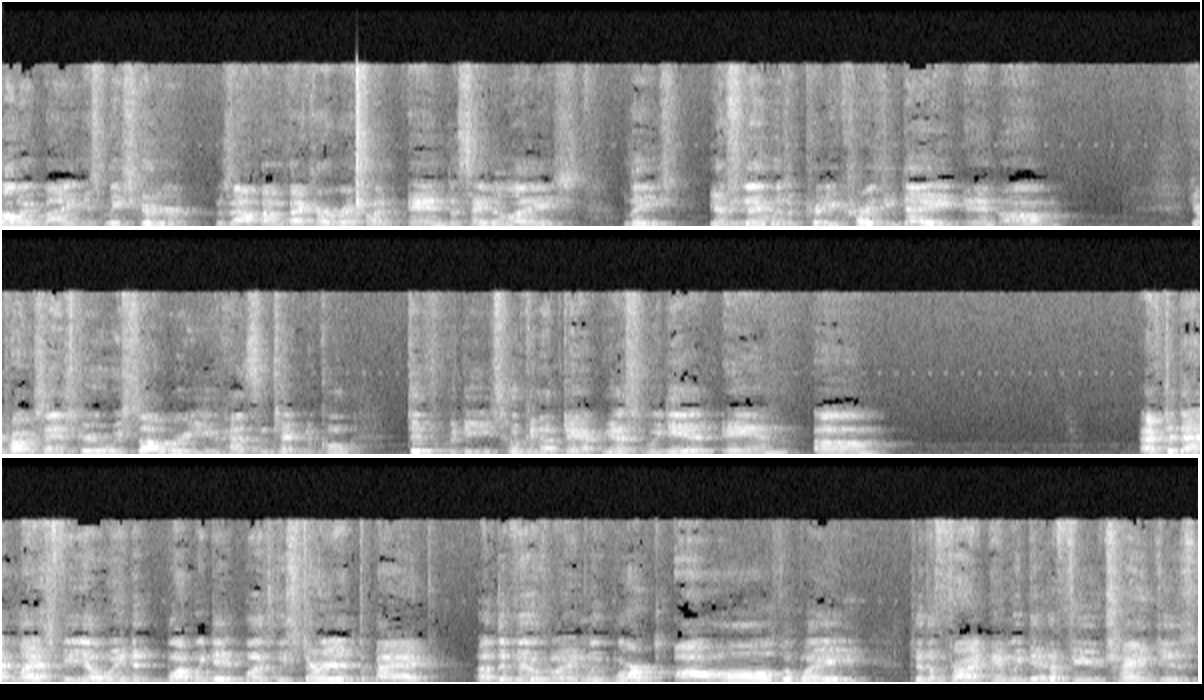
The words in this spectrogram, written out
Hello everybody, it's me Scooter with Alabama Backyard Wrestling and to say the least, least, yesterday was a pretty crazy day and um, you're probably saying, Scooter, we saw where you had some technical difficulties hooking up the amp. Yes, we did. And um, after that last video ended, what we did was we started at the back of the vehicle and we worked all the way to the front and we did a few changes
